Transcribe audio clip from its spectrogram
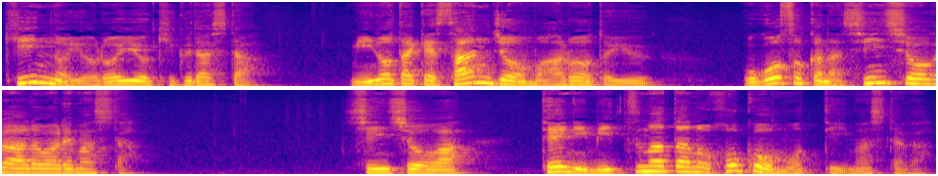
金の鎧を着下した身の丈三丈もあろうという厳かな新章が現れました。新章は手に三つ股の矛を持っていましたが、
